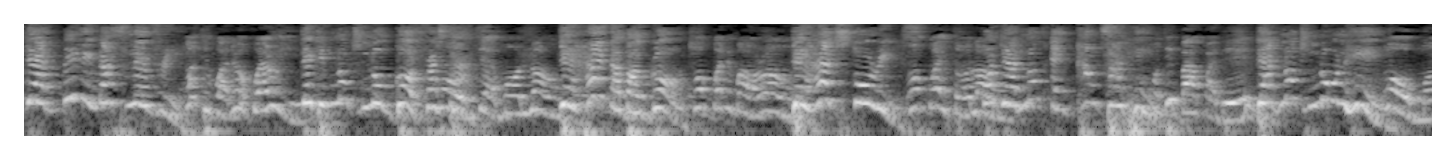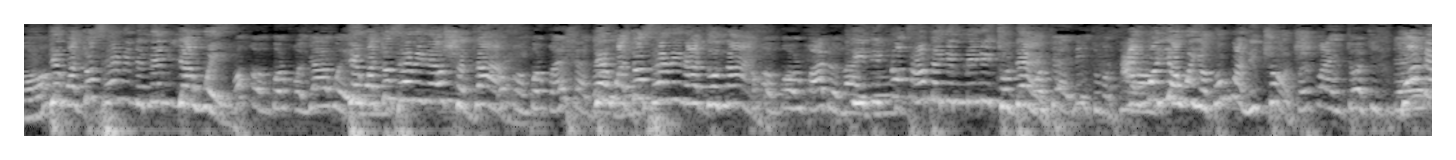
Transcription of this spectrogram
they had been in that slavery. Wọ́n ti wà ní òkú ẹrù yìí. They did not know God first Wọ́n ò time. tiẹ̀ mọ Ọlọ́run. They heard about God. Wọ́n gbọ́ nípa ọ̀rọ̀ ọ̀run. They heard stories. Wọ́n gbọ́ ìtàn But they Ọlọ́run. had not encountered Kò Him. tí ì bá a pàdé. They had not known Him. Wọn ò mọ̀. They were just hearing the name Yahweh. Wọ́n kàn ń gbórúkọ Yahweh. They were just hearing El Wọ́n kàn Shaddai. ń gbórúkọ Ẹ̀ṣàdá. They were just hearing Wọ́n Adonai. kàn ń gbórúkọ Adonai. It did not have any meaning to Kò them. tiẹ̀ bẹ́ẹ̀ ní ìtumọ̀ sí wọn. àìmọye àwọn èèyàn tó wà ní church today. wọ́n lè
